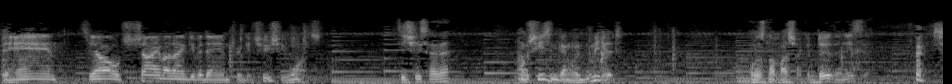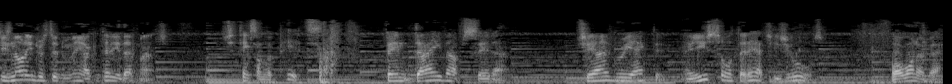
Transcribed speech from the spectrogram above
Ben, it's the old shame I don't give a damn trick. It's who she wants. Did she say that? Well, she isn't going to admit it. Well, there's not much I can do then, is there? She's not interested in me, I can tell you that much. She thinks I'm a piss. Then Dave upset her. She overreacted. Now you sort that out. She's yours. Well, I want her back.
